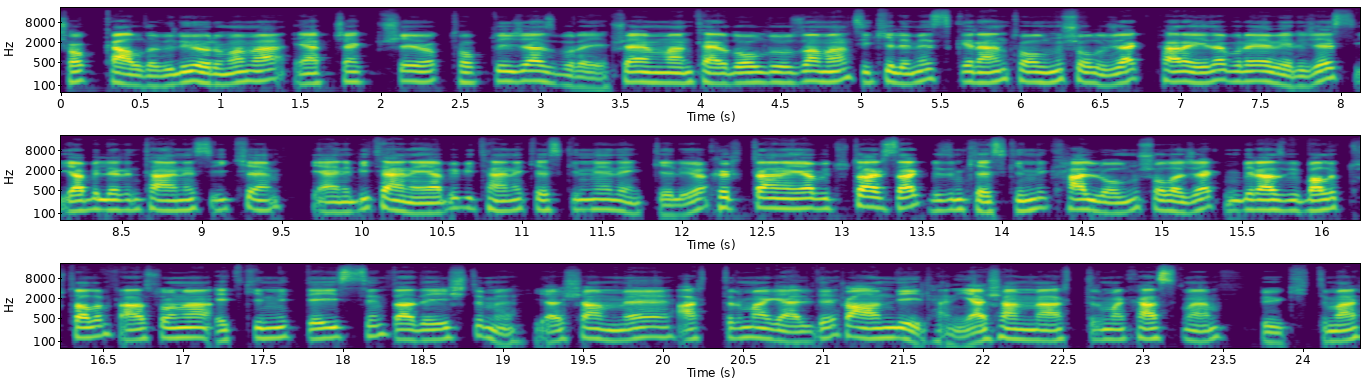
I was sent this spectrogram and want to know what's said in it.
Çok kaldı biliyorum ama yapacak bir şey yok. Toplayacağız burayı. Şu envanter dolduğu zaman skillimiz grant olmuş olacak. Parayı da buraya vereceğiz. Yabilerin tanesi 2M. Yani bir tane yabi bir tane keskinliğe denk geliyor. 40 tane yabi tutarsak bizim keskinlik hallolmuş olacak. Biraz bir balık tutalım. Daha sonra etkinlik değişsin. Daha değişti mi? Yaşam ve arttırma geldi. Şu an değil. Hani yaşam ve arttırma kasmam büyük ihtimal.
